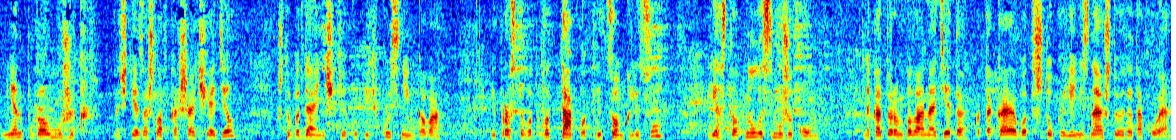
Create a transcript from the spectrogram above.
меня напугал мужик. Значит, я зашла в кошачий отдел, чтобы Данечке купить вкусненького. И просто вот, вот так вот, лицом к лицу, я столкнулась с мужиком на котором была надета вот такая вот штука. Я не знаю, что это такое.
